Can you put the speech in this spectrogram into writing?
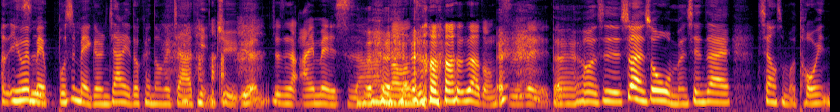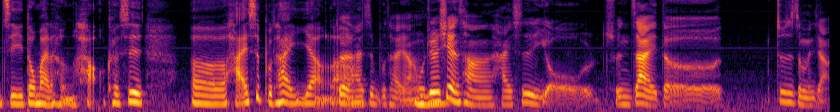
呃因为每不是每个人家里都可以弄个家庭剧院，就是 IMAX 啊，然后那种之类的，对，或者是虽然说我们现在像什么投影机都卖的很好，可是呃还是不太一样啦。对，还是不太一样。我嗯觉得现场还是有存在的，就是怎么讲，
